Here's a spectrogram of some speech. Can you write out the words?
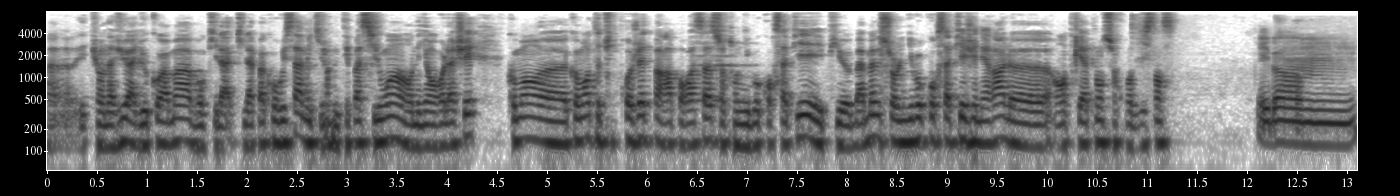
euh, et puis on a vu à Yokohama, bon, qu'il a, qu'il a pas couru ça, mais qu'il en était pas si loin en ayant relâché. Comment, euh, comment tu te projettes par rapport à ça sur ton niveau course à pied et puis euh, bah, même sur le niveau course à pied général en triathlon sur courte distance? Eh ben,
